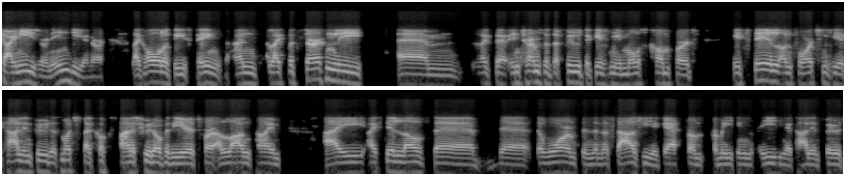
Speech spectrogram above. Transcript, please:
Chinese or an Indian or like all of these things. And like, but certainly, um, like the in terms of the food that gives me most comfort, it's still unfortunately Italian food. As much as I cooked Spanish food over the years for a long time, I I still love the the the warmth and the nostalgia you get from from eating eating Italian food.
